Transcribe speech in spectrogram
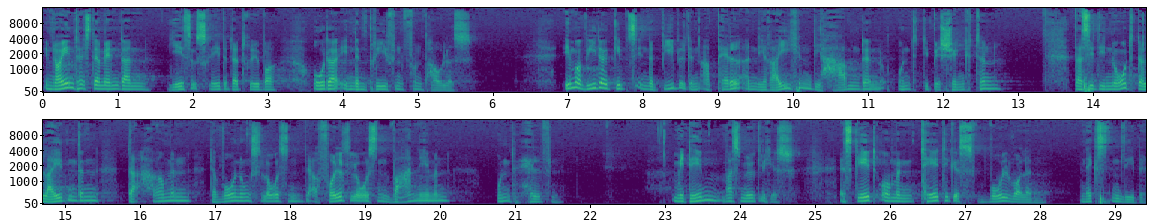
im Neuen Testament dann Jesus redet darüber oder in den Briefen von Paulus. Immer wieder gibt es in der Bibel den Appell an die Reichen, die Habenden und die Beschenkten, dass sie die Not der Leidenden, der Armen, der Wohnungslosen, der Erfolglosen wahrnehmen und helfen. Mit dem, was möglich ist. Es geht um ein tätiges Wohlwollen, Nächstenliebe.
